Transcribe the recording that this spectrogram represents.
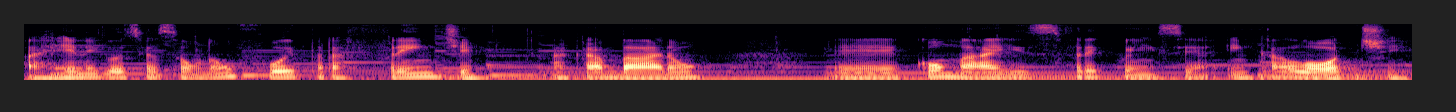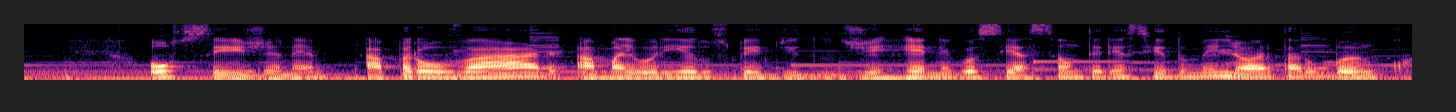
a renegociação não foi para frente acabaram é, com mais frequência em calote. Ou seja, né, aprovar a maioria dos pedidos de renegociação teria sido melhor para o banco.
